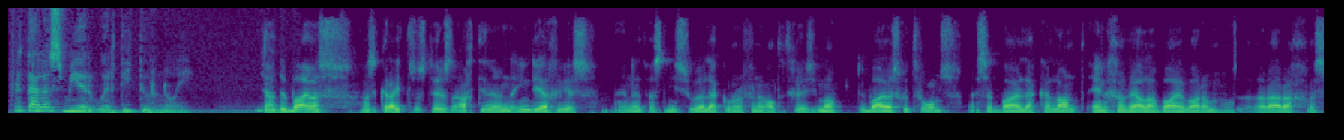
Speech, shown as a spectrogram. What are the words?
Vertel ons meer oor die toernooi. Ja, Dubai was was great. Was 2018 in Indië gewees en dit was nie so lekker ondervinding altyd gewees nie, maar Dubai was goed vir ons. Dit is 'n baie lekker land en geweldig baie warm. Regtig was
